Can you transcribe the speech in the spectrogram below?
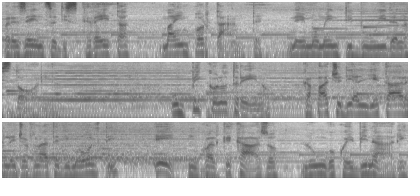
presenza discreta ma importante nei momenti bui della storia. Un piccolo treno capace di allietare le giornate di molti e, in qualche caso, lungo quei binari,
